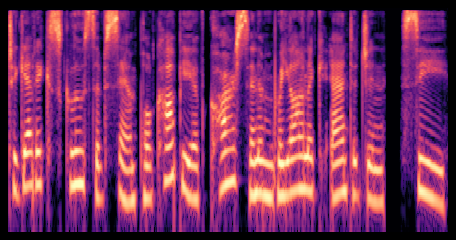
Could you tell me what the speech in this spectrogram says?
To get exclusive sample copy of carcinoembryonic antigen C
